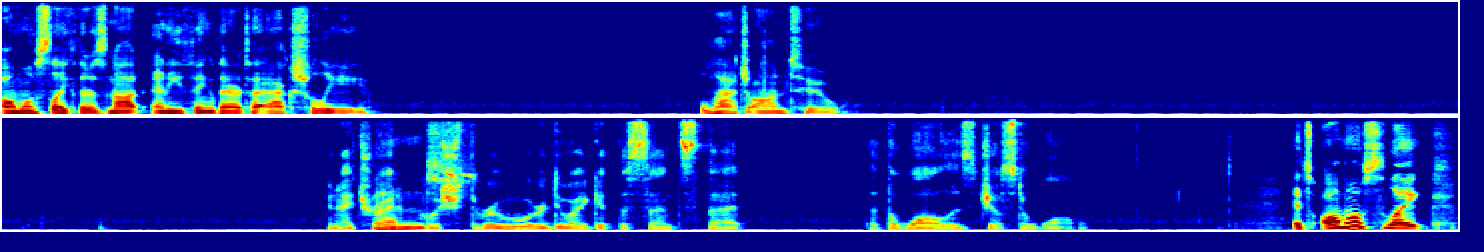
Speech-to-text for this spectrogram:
almost like there's not anything there to actually latch onto Can I try And- to push through or do I get the sense that that the wall is just a wall? it's almost like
